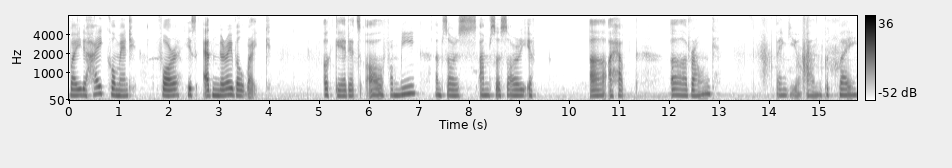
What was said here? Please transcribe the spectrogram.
by the High Command for his admirable work. Okay, that's all from me. I'm so I'm so sorry if uh, I have uh, wrong. Thank you and goodbye.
